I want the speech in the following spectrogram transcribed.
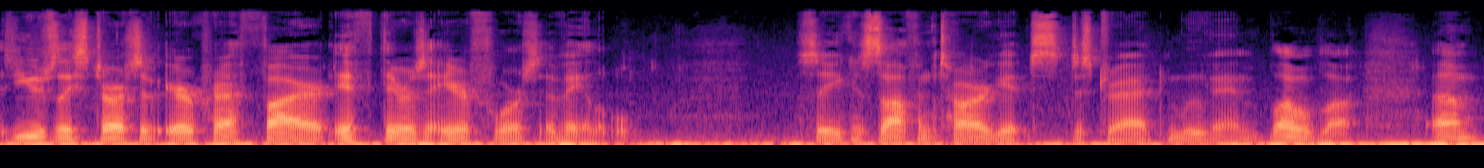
usually starts with aircraft fire if there's air force available. so you can soften targets, distract, move in, blah blah blah. Um,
